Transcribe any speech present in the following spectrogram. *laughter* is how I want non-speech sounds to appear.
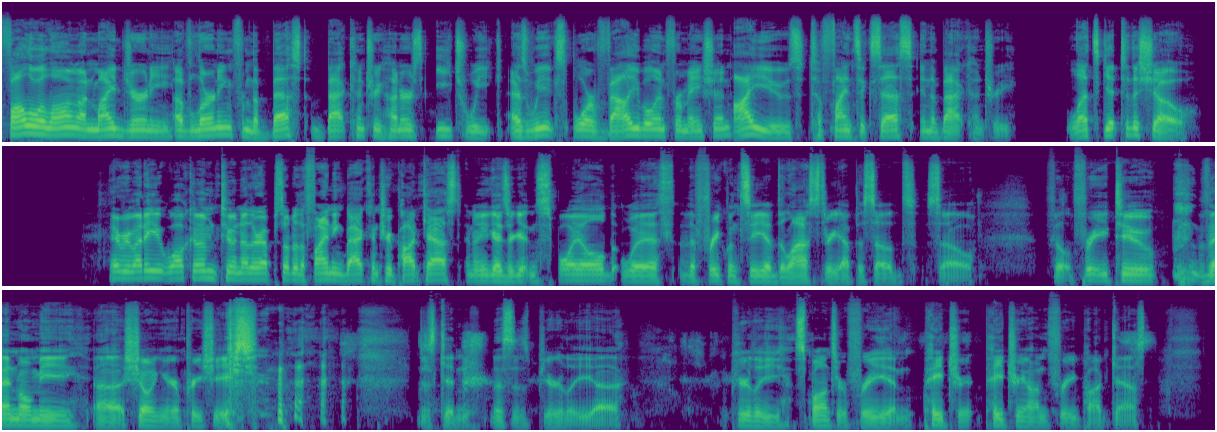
Follow along on my journey of learning from the best backcountry hunters each week as we explore valuable information I use to find success in the backcountry. Let's get to the show. Hey, everybody, welcome to another episode of the Finding Backcountry podcast. I know you guys are getting spoiled with the frequency of the last three episodes, so feel free to *clears throat* Venmo me uh, showing your appreciation. *laughs* Just kidding. This is purely uh purely sponsor free and Patre- Patreon free podcast.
